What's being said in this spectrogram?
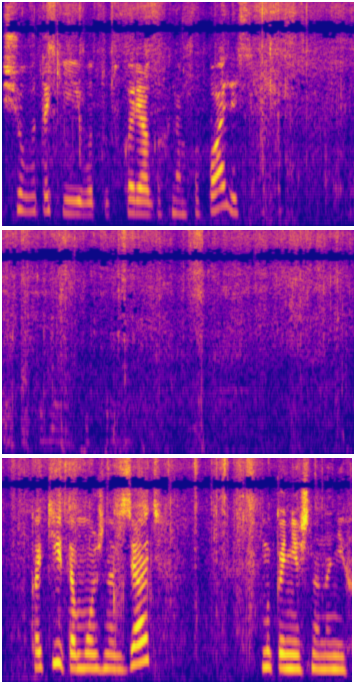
Еще вот такие вот тут в корягах нам попались. Какие-то можно взять. Мы, конечно, на них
